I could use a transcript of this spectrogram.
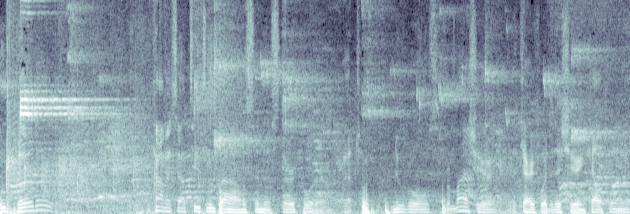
Oop, there it is. Comets have two team fouls in this third quarter. New rules from last year that carry forward to this year in California.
